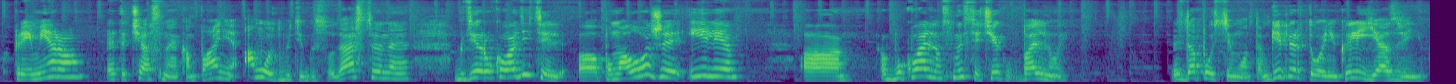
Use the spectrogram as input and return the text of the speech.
К примеру, это частная компания, а может быть и государственная, где руководитель э, помоложе или э, в буквальном смысле человек больной. То есть, допустим, он там гипертоник или язвенник.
